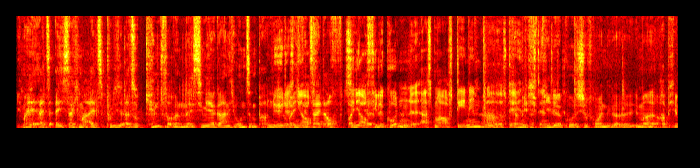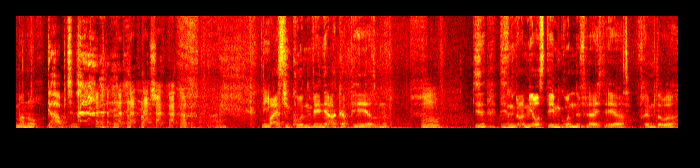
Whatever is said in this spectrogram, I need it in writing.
Ich meine, als, ich sag mal, als Poli also Kämpferin ne, ist sie mir ja gar nicht unsympathisch. nö, das sind, ich ja auch, halt auch. sind ja auch viele Kurden äh, erstmal auf den hin, äh, auf der, Ich habe viele Hinsicht kurdische Freunde, äh, immer habe ich immer noch. gehabt. Die meisten Kurden wählen ja AKP, also ne. Hm? Die, sind- die sind mir aus dem Grunde vielleicht eher fremd, aber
